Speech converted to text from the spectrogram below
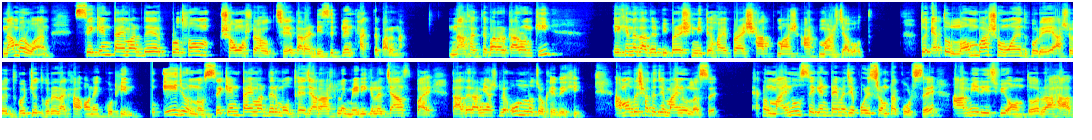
নাম্বার ওয়ান সেকেন্ড টাইমারদের প্রথম সমস্যা হচ্ছে তারা ডিসিপ্লিন থাকতে পারে না। না থাকতে পারার কারণ কি? এখানে তাদের প্রিপারেশন নিতে হয় প্রায় সাত মাস, আট মাস যাবত তো এত লম্বা সময় ধরে আসলে ধৈর্য ধরে রাখা অনেক কঠিন। এই জন্য সেকেন্ড টাইমারদের মধ্যে যারা আসলে মেডিকেলে চান্স পায়, তাদের আমি আসলে অন্য চোখে দেখি। আমাদের সাথে যে মাইনুল আছে, এখন মাইনুল সেকেন্ড টাইমে যে পরিশ্রমটা করছে, আমি, রিজভি, অন্তর, রাহাত,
